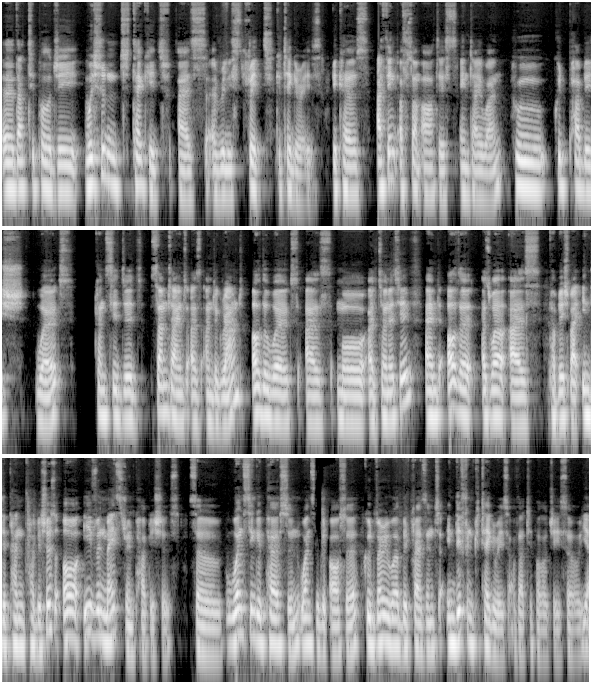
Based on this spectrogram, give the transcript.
uh, that typology we shouldn't take it as a really strict categories because I think of some artists in Taiwan who could publish works considered sometimes as underground, other works as more alternative, and other as well as published by independent publishers or even mainstream publishers. So one single person, one single author could very well be present in different categories of that typology. So yeah,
